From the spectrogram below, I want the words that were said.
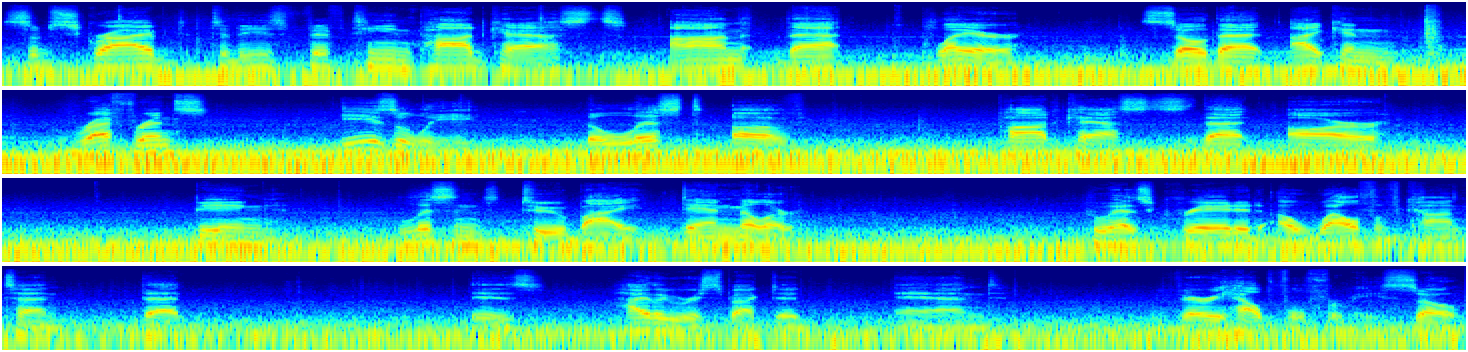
subscribed to these 15 podcasts on that player so that I can reference easily the list of podcasts that are being listened to by Dan Miller, who has created a wealth of content that is highly respected and very helpful for me. So,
